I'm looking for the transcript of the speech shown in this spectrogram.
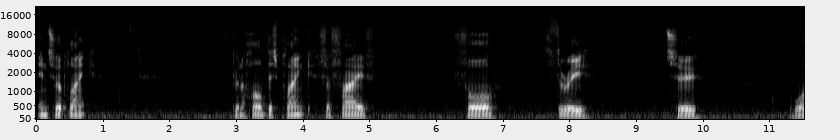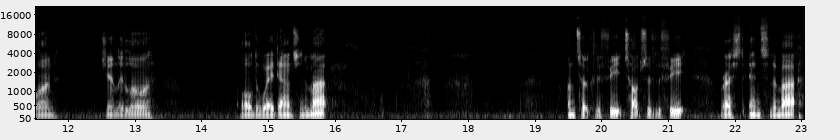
into a plank. Gonna hold this plank for five, four, three, two, one. Gently lower all the way down to the mat. Untuck the feet, tops of the feet, rest into the mat.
